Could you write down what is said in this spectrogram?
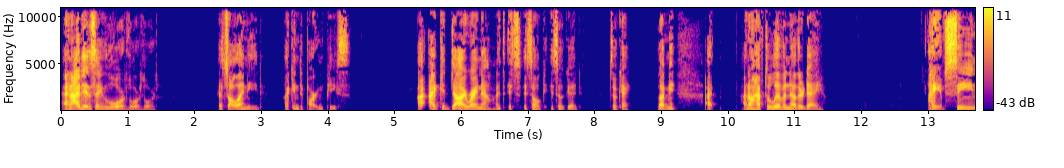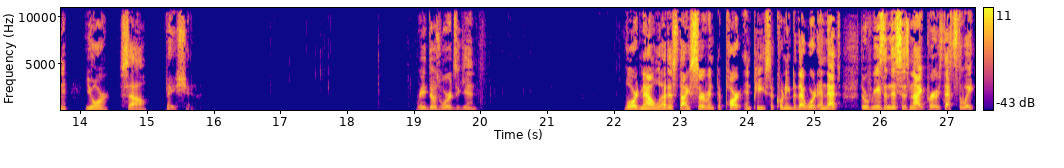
And I didn't say, Lord, Lord, Lord. That's all I need. I can depart in peace. I, I could die right now. It, it's, it's all, it's all good. It's okay. Let me, I, I don't have to live another day. I have seen your salvation. Read those words again. Lord, now let us thy servant depart in peace according to that word. And that's the reason this is night prayer is that's the way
